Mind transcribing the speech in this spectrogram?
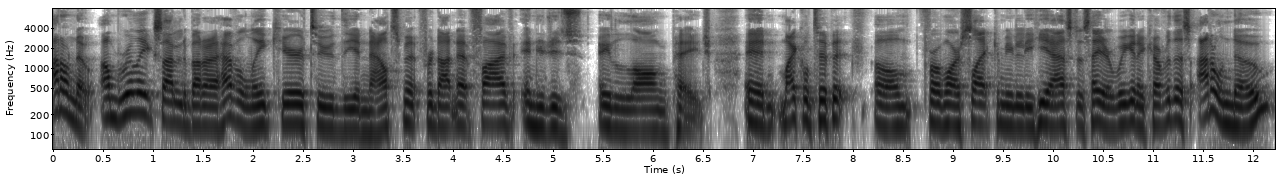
I don't know. I'm really excited about it. I have a link here to the announcement for .NET 5 and it is a long page. And Michael Tippett, um, from our Slack community, he asked us, Hey, are we going to cover this? I don't know.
